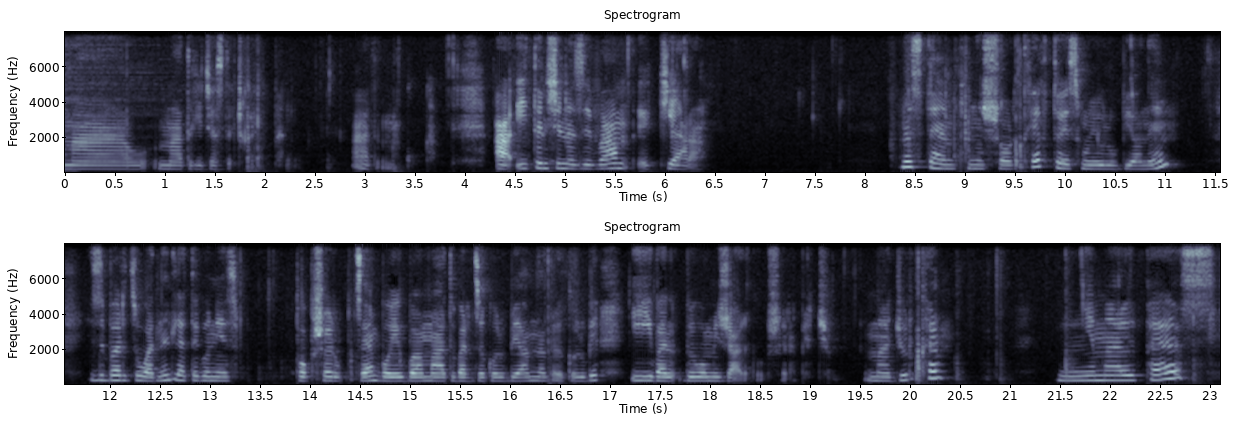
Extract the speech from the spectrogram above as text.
ma, ma takie ciasteczka jakby. A, ten ma kółka. A, i ten się nazywa y, Kiara. Następny short hair to jest mój ulubiony. Jest bardzo ładny, dlatego nie jest po przeróbce, bo jak była mała, to bardzo go lubiłam, nadal go lubię i było mi żal go przerabiać. Ma dziurkę, nie ma LPS,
